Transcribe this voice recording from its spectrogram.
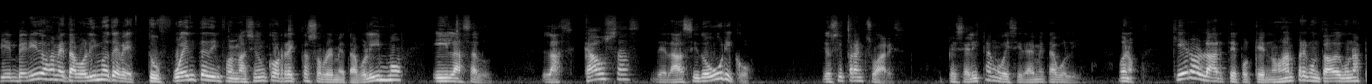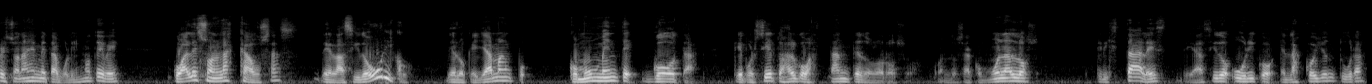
Bienvenidos a Metabolismo TV, tu fuente de información correcta sobre el metabolismo y la salud. Las causas del ácido úrico. Yo soy Frank Suárez, especialista en obesidad y metabolismo. Bueno, quiero hablarte porque nos han preguntado algunas personas en Metabolismo TV cuáles son las causas del ácido úrico, de lo que llaman comúnmente gota, que por cierto es algo bastante doloroso. Cuando se acumulan los cristales de ácido úrico en las coyunturas,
